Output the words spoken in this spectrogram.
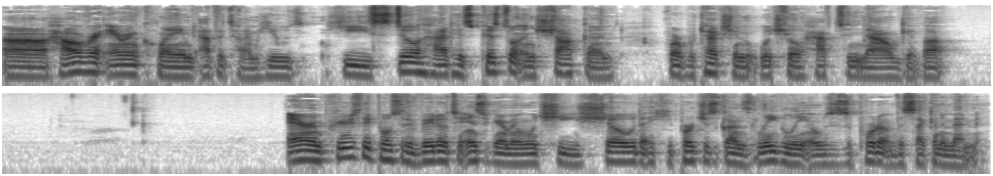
Uh, however, Aaron claimed at the time he was he still had his pistol and shotgun for protection, which he'll have to now give up. Aaron previously posted a video to Instagram in which he showed that he purchased guns legally and was a supporter of the Second Amendment.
